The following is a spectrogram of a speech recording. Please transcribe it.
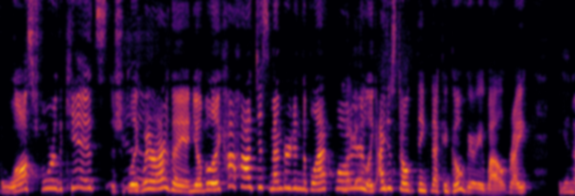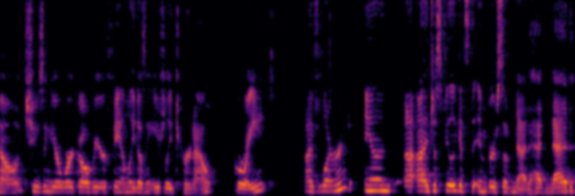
lost four of the kids. She'd be like, "Where are they?" And you'll be like, "Haha, dismembered in the Blackwater." Oh like, I just don't think that could go very well, right? You know, choosing your work over your family doesn't usually turn out great. I've learned, and I just feel like it's the inverse of Ned. Had Ned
